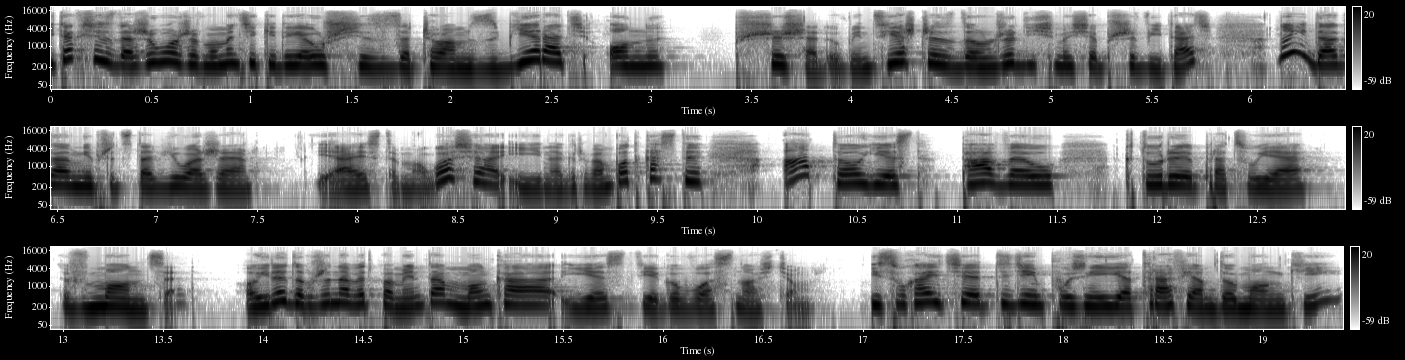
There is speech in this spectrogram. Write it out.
I tak się zdarzyło, że w momencie, kiedy ja już się zaczęłam zbierać, on przyszedł, więc jeszcze zdążyliśmy się przywitać. No i Daga mnie przedstawiła, że ja jestem Małgosia i nagrywam podcasty, a to jest Paweł, który pracuje w Mące. O ile dobrze nawet pamiętam, Mąka jest jego własnością. I słuchajcie, tydzień później ja trafiam do Mąki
